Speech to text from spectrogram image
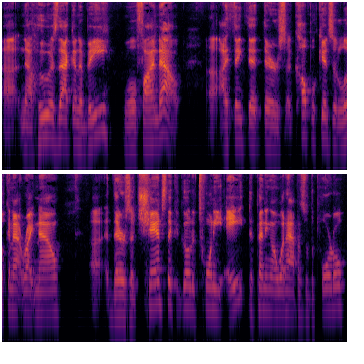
Uh, now, who is that going to be? We'll find out. Uh, I think that there's a couple kids that are looking at right now. Uh, there's a chance they could go to 28, depending on what happens with the portal.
